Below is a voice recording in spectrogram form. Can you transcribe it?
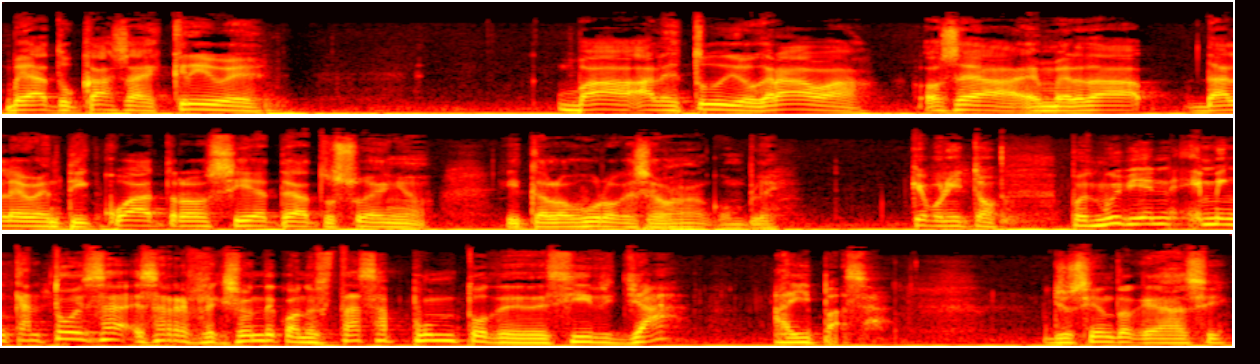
ve a tu casa, escribe, va al estudio, graba. O sea, en verdad, dale 24-7 a tus sueños y te lo juro que se van a cumplir. Qué bonito. Pues muy bien, eh, me encantó esa, esa reflexión de cuando estás a punto de decir ya, ahí pasa. Yo siento que es así.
